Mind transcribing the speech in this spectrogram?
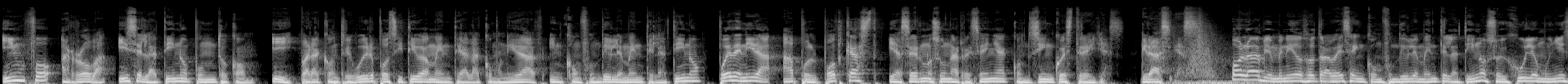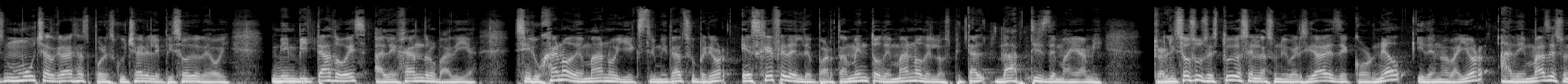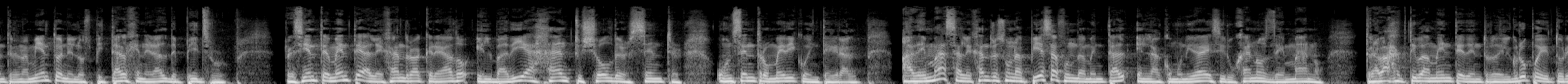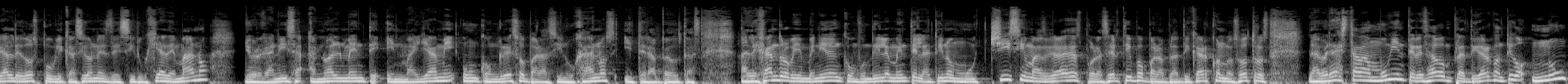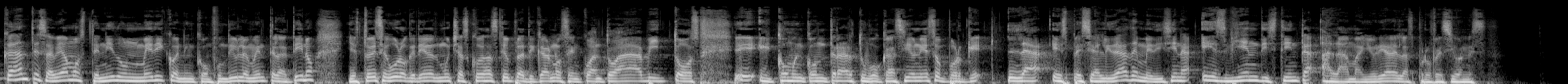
info.icelatino.com y para contribuir positivamente a la comunidad inconfundiblemente latino pueden ir a Apple Podcast y hacernos una reseña con 5 estrellas. Gracias. Hola, bienvenidos otra vez a Inconfundiblemente Latino. Soy Julio Muñiz. Muchas gracias por escuchar el episodio de hoy. Mi invitado es Alejandro Badía, cirujano de mano y extremidad superior. Es jefe del departamento de mano del Hospital Baptist de Miami. Realizó sus estudios en las universidades de Cornell y de Nueva York, además de su entrenamiento en el Hospital General de Pittsburgh. Recientemente Alejandro ha creado el Badía Hand to Shoulder Center, un centro médico integral. Además, Alejandro es una pieza fundamental en la comunidad de cirujanos de mano. Trabaja activamente dentro del grupo editorial de dos publicaciones de cirugía de mano y organiza anualmente en Miami un congreso para cirujanos y terapeutas. Alejandro, bienvenido Inconfundiblemente Latino. Muchísimas gracias por hacer tiempo para platicar con nosotros. La verdad estaba muy interesado en platicar contigo. Nunca antes habíamos tenido un médico en Inconfundiblemente Latino y estoy seguro que tienes muchas cosas que platicarnos en cuanto a hábitos, eh, cómo encontrar tu vocación y eso, porque la especialidad de medicina es bien distinta a la mayoría de las profesiones.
